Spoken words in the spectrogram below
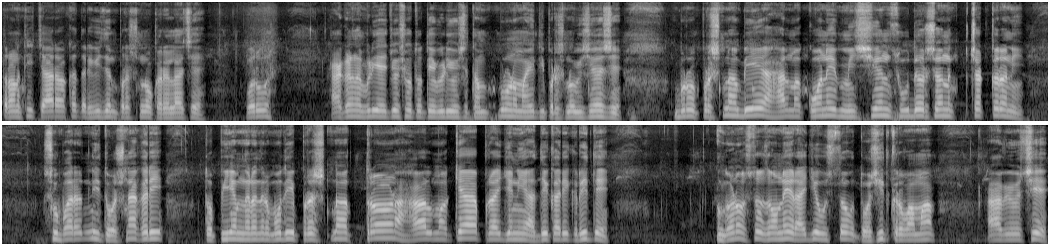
ત્રણથી ચાર વખત રિવિઝન પ્રશ્નો કરેલા છે. બરાબર? આગળના વીડિયો જોશો તો તે વીડિયો વિશે સંપૂર્ણ માહિતી પ્રશ્નો વિશે હશે. બરોબર, પ્રશ્ન બે, હાલમાં કોને મિશન સુદર્શન ચક્રની સુભારતની ઘોષણા કરી? તો પીએમ નરેન્દ્ર મોદી, પ્રશ્ન ત્રણ, હાલમાં કયા રાજ્યની આધિકારિક રીતે ગણોત્સવને રાજ્ય ઉત્સવ ઘોષિત કરવામાં આવ્યો છે?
